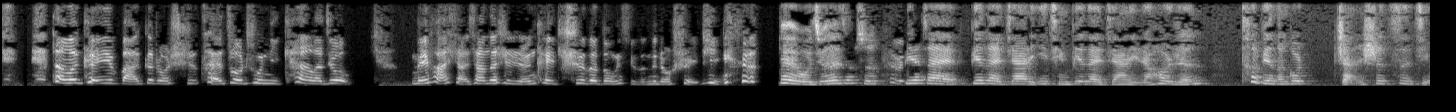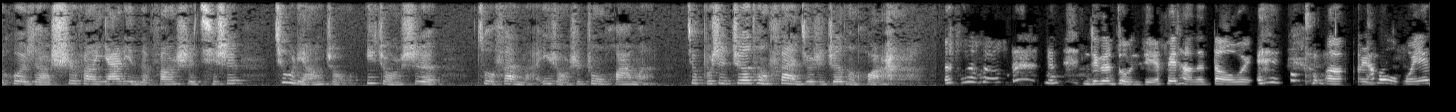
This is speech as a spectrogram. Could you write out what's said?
他们可以把各种食材做出你看了就没法想象那是人可以吃的东西的那种水平。对，我觉得就是憋在憋在家里，疫情憋在家里，然后人特别能够展示自己或者要释放压力的方式，其实就两种，一种是做饭嘛，一种是种花嘛，就不是折腾饭就是折腾花。你这个总结非常的到位，呃，然后我也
